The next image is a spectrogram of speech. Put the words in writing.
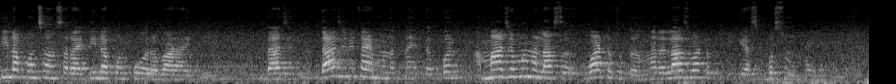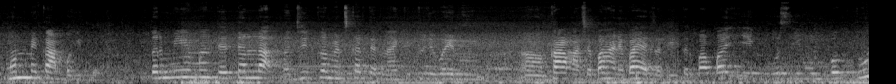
तिला पण संसार आहे तिला पण पोरं बाळ आहे ती. दाजी दाजी मी काय म्हणत नाही तर पण माझ्या मनाला असं वाटत होतं मला लाज वाटत होती की असं बसून खायला म्हणून मी काम बघितलं. तर मी म्हणते त्यांना म्हणजे जी कमेंट्स करतात ना की तुझी बहीण कामाच्या बहाणे बाहेर जाते. तर बाबा एक दिवस येऊन बघ तू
